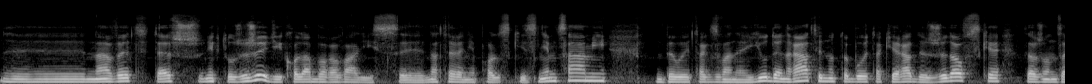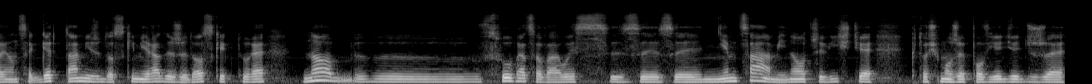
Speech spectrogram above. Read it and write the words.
yy, nawet też niektórzy Żydzi kolaborowali z, na terenie Polski z Niemcami. Były tak zwane Judenraty, no to były takie rady żydowskie zarządzające gettami żydowskimi, rady żydowskie, które no, współpracowały z, z, z Niemcami. No oczywiście ktoś może powiedzieć, że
